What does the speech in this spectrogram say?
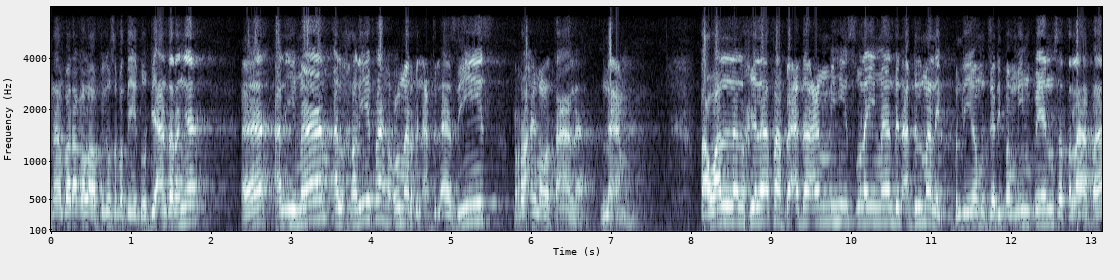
Nah, barakallahu fikum seperti itu. Di antaranya eh, Al-Imam Al-Khalifah Umar bin Abdul Aziz rahimahullah taala. Naam. Tawalla al-khilafah ba'da ammihi Sulaiman bin Abdul Malik. Beliau menjadi pemimpin setelah apa?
